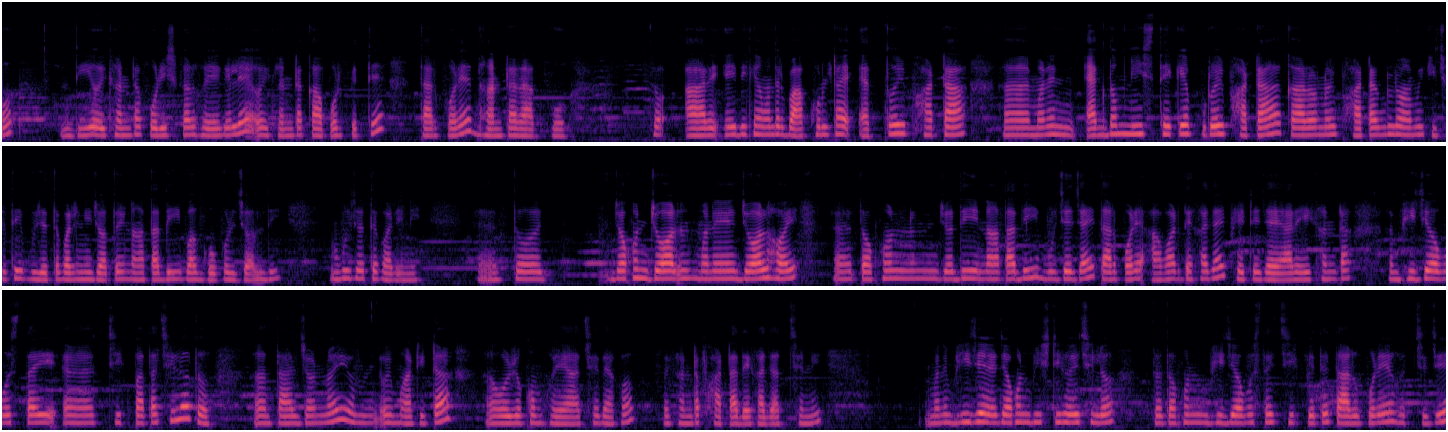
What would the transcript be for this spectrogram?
দিয়ে ওইখানটা পরিষ্কার হয়ে গেলে ওইখানটা কাপড় পেতে তারপরে ধানটা রাখব। তো আর এইদিকে আমাদের বাকুলটা এতই ফাটা মানে একদম নিচ থেকে পুরোই ফাটা, কারণ ওই ফাটাগুলো আমি কিছুতেই বুঝতে পারিনি, যতই নাতা দিই বা গোবর জল দিই, বুঝতে পারিনি। তো যখন জল মানে জল হয় তখন যদি নাতা দিই বুঝে যায়, তারপরে আবার দেখা যায় ফেটে যায়। আর এইখানটা ভিজে অবস্থায় চিক পাতা ছিল তো তার জন্যই ওই মাটিটা ওই রকম হয়ে আছে, দেখো। ওইখানটা ফাটা দেখা যাচ্ছে নি। মানে ভিজে, যখন বৃষ্টি হয়েছিল, তো তখন ভিজে অবস্থায় চিক পেতে, তার উপরে হচ্ছে যে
